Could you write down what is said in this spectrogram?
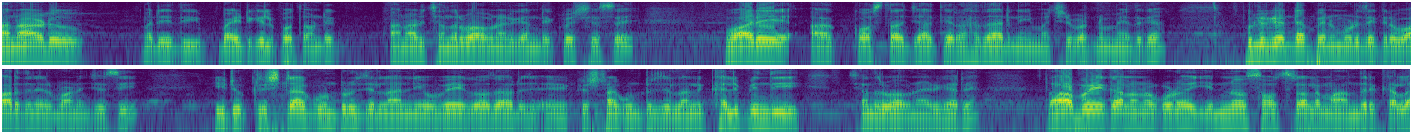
ఆనాడు మరి ఇది బయటికి వెళ్ళిపోతా ఉంటే ఆనాడు చంద్రబాబు నాయుడు గారిని రిక్వెస్ట్ చేస్తే వారే ఆ కోస్తా జాతీయ రహదారిని మచిలీపట్నం మీదుగా పులిగడ్డ పెనుమూడు దగ్గర వారధి నిర్మాణం చేసి ఇటు కృష్ణా గుంటూరు జిల్లాని ఉభయ గోదావరి కృష్ణా గుంటూరు జిల్లాని కలిపింది చంద్రబాబు నాయుడు గారే. రాబోయే కాలంలో కూడా ఎన్నో సంవత్సరాలు మా అందరి కళ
